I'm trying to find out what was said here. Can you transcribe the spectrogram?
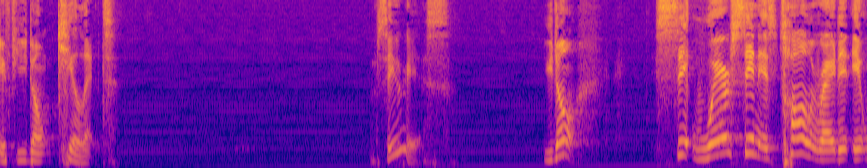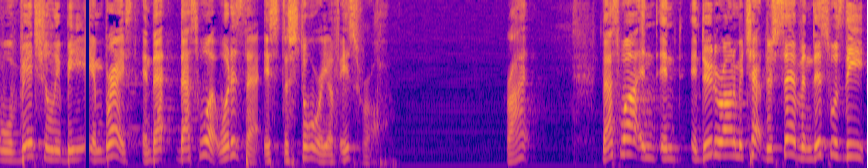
if you don't kill it. I'm serious. You don't sit where sin is tolerated, it will eventually be embraced. And that, that's what? What is that? It's the story of Israel. Right? That's why in, in, in Deuteronomy chapter 7, this was the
